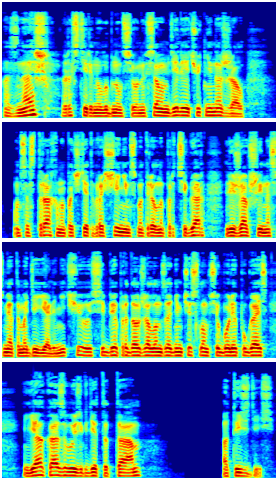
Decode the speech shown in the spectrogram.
«А знаешь...» — растерянно улыбнулся он, — «и в самом деле я чуть не нажал». Он со страхом и почти отвращением смотрел на портсигар, лежавший на смятом одеяле. «Ничего себе!» — продолжал он задним числом, все более пугаясь. «Я оказываюсь где-то там, а ты здесь».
